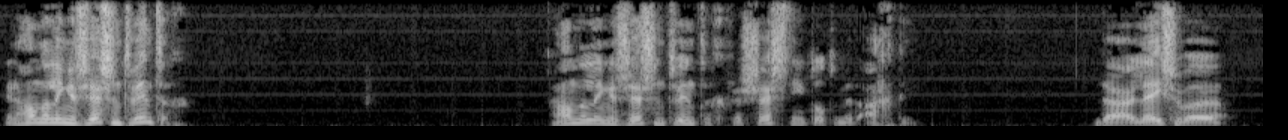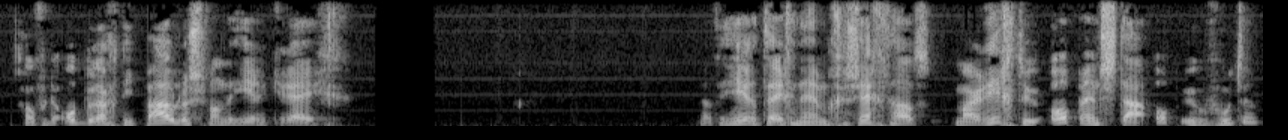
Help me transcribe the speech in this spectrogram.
In Handelingen 26. Handelingen 26, vers 16 tot en met 18. Daar lezen we over de opdracht die Paulus van de Heer kreeg. Dat de Heer tegen hem gezegd had: Maar richt u op en sta op uw voeten,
